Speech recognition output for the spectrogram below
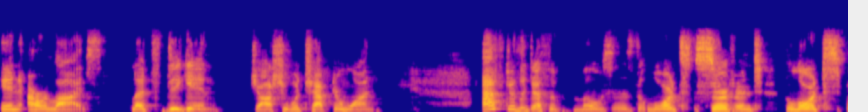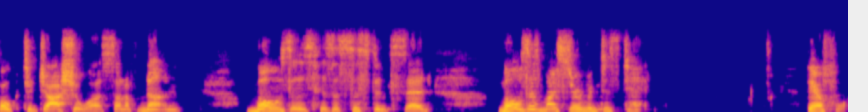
in our lives. Let's dig in. Joshua chapter 1. After the death of Moses, the Lord's servant, the Lord spoke to Joshua, son of Nun. Moses, his assistant, said, Moses, my servant, is dead. Therefore,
